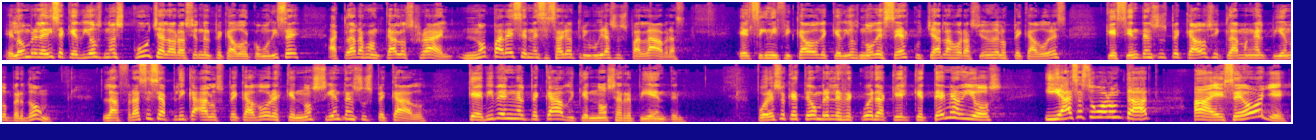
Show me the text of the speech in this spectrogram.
El hombre le dice que Dios no escucha la oración del pecador. Como dice, aclara Juan Carlos Frail, no parece necesario atribuir a sus palabras el significado de que Dios no desea escuchar las oraciones de los pecadores, que sienten sus pecados y claman al pidiendo perdón. La frase se aplica a los pecadores que no sienten sus pecados, que viven en el pecado y que no se arrepienten. Por eso es que este hombre les recuerda que el que teme a Dios y hace su voluntad, a ese oye.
